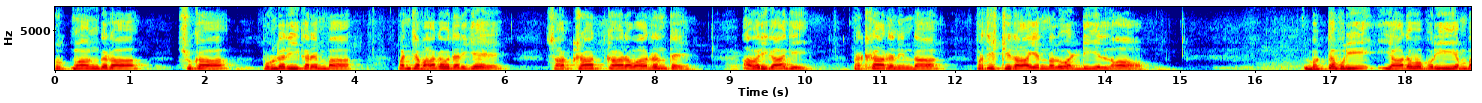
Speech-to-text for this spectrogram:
ರುಕ್ಮಾಂಗದ, ಶುಕ, ಪುಂಡರೀಕರೆಂಬ ಪಂಚಭಾಗವತರಿಗೆ ಸಾಕ್ಷಾತ್ಕಾರವಾದಂತೆ ಅವರಿಗಾಗಿ ಪ್ರಹ್ಲಾದನಿಂದ ಪ್ರತಿಷ್ಠಿತ ಎನ್ನಲು ಅಡ್ಡಿಯಿಲ್ಲ. ಭಕ್ತಪುರಿ, ಯಾದವಪುರಿ ಎಂಬ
